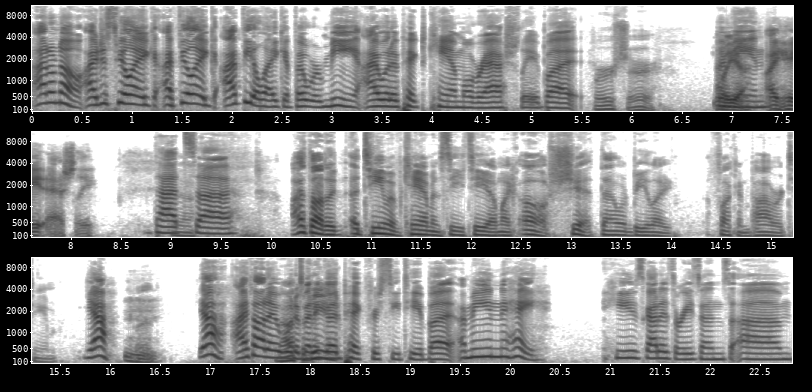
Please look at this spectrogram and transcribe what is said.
I don't know. I just feel like i feel like i feel like if it were me i would have picked kam over ashley but For sure. I Well, yeah, mean- I hate Ashley. That's uh I thought a, a team of Kam and CT. I'm like, oh shit, that would be like a fucking power team. yeah yeah i thought it would have to been a good pick for ct but i mean hey he's got his reasons um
